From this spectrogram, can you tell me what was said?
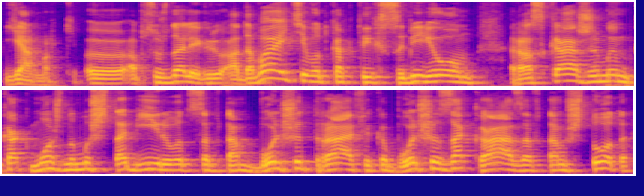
ярмарки, э, обсуждали, я говорю, а давайте вот как-то их соберем, расскажем им, как можно масштабироваться, там больше трафика, больше заказов, там что-то.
